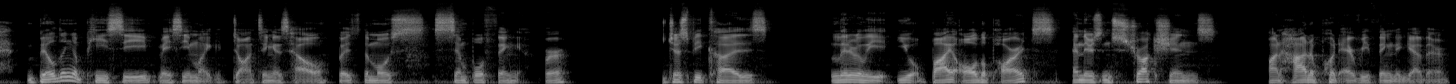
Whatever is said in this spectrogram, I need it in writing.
building a PC may seem like daunting as hell, but it's the most simple thing ever. Just because literally you buy all the parts and there's instructions on how to put everything together.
